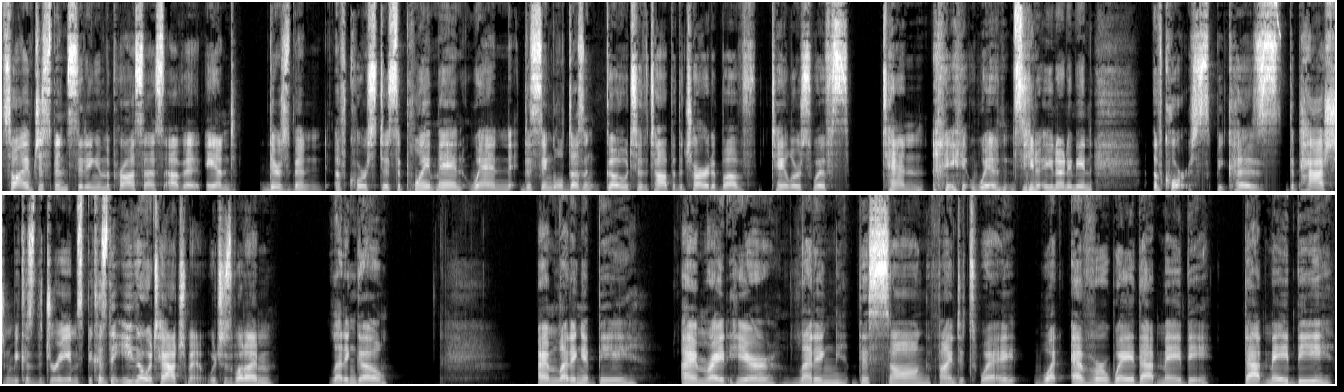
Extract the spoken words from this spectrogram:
So I've just been sitting in the process of it. And there's been, of course, disappointment when the single doesn't go to the top of the chart above Taylor Swift's 10 wins. You know, you know what I mean? Of course, because the passion, because the dreams, because the ego attachment, which is what I'm letting go. I'm letting it be. I am right here, letting this song find its way, whatever way that may be. That may be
